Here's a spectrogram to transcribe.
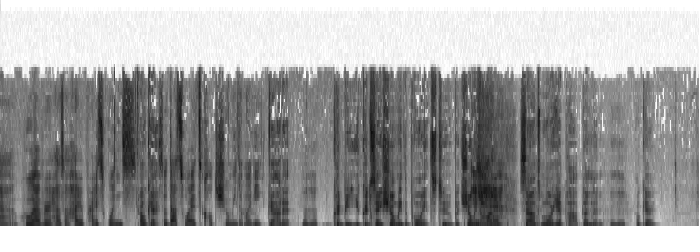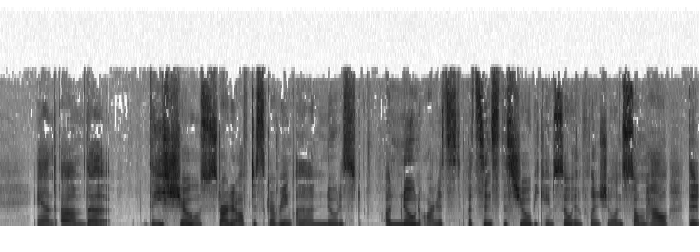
uh, whoever has a higher price wins. Okay. So that's why it's called "Show Me the Money." Got it. Could be you could say show me the points too, but show me the money sounds more hip hop, doesn't it? Okay. And um, the these shows started off discovering a noticed unknown artist, but since this show became so influential and somehow the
